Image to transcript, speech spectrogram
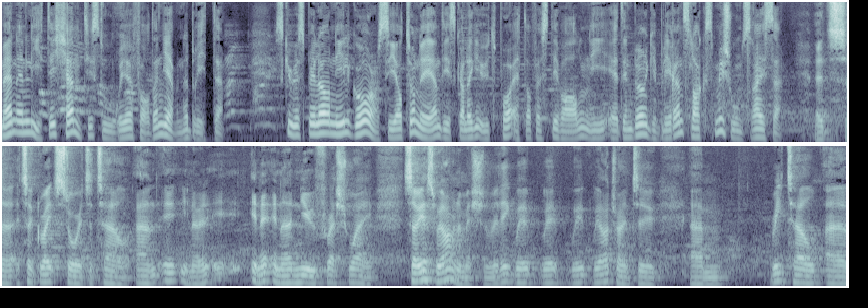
men en lite kjent historie for den jevne brite. Skuespiller Neil Gore sier turneen de skal legge ut på etter festivalen i Edinburgh, blir en slags misjonsreise. It's, uh, it's a great story to tell, and it, you know, in a, in a new, fresh way. So yes, we are on a mission. Really, we we we, um, retell uh,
